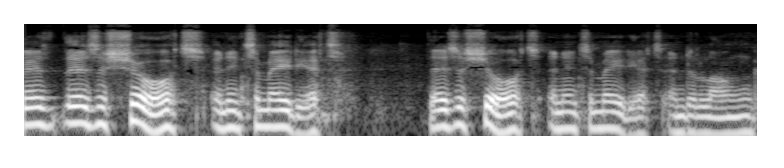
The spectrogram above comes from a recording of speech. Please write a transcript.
There's there's a short, an intermediate. There's a short, an intermediate, and a long.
